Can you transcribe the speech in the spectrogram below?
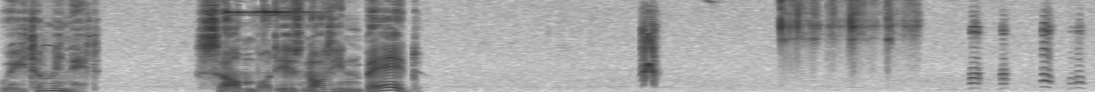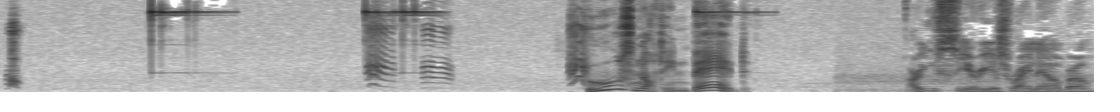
Wait a minute. Somebody's not in bed. Who's not in bed? Are you serious right now, bro?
